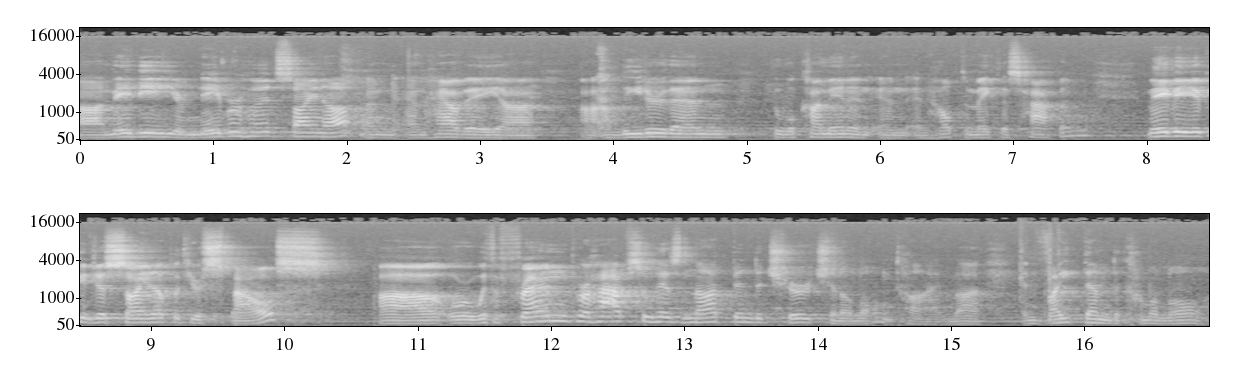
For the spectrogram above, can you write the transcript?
uh, maybe your neighborhood sign up and, and have a, uh, a leader then who will come in and, and, and help to make this happen. Maybe you can just sign up with your spouse uh, or with a friend perhaps who has not been to church in a long time. Uh, invite them to come along,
